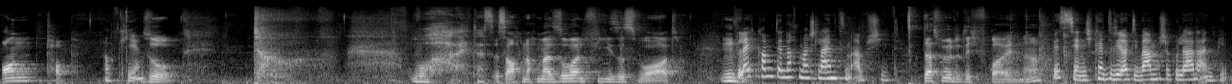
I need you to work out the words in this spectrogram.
on top. Okay. So. Boah, das ist auch nochmal so ein fieses Wort. Vielleicht kommt ja noch mal Schleim zum Abschied. Das würde dich freuen, ne? Bisschen. Ich könnte dir auch die warme Schokolade anbieten.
